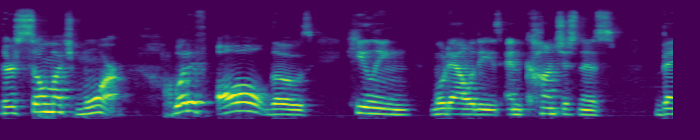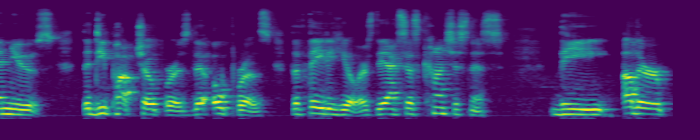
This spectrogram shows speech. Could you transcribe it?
There's so much more. What if all those healing modalities and consciousness venues, the Deepak Chopras, the Oprahs, the Theta Healers, the Access Consciousness, the other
